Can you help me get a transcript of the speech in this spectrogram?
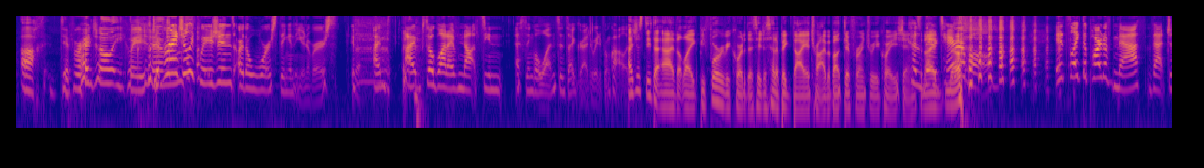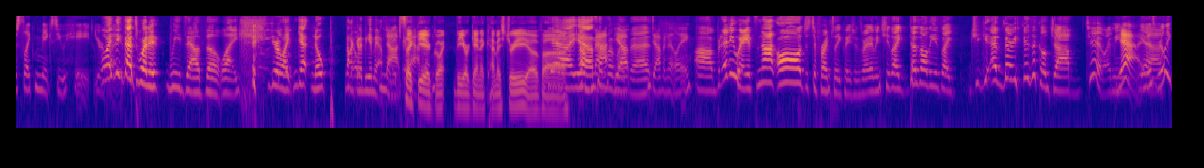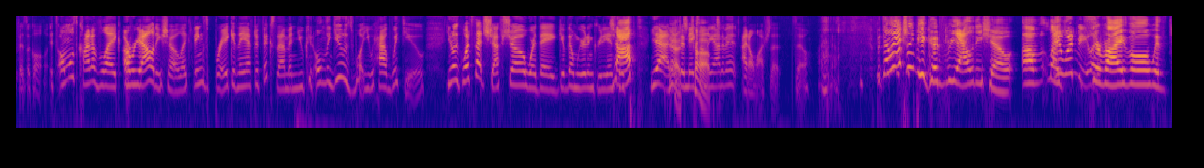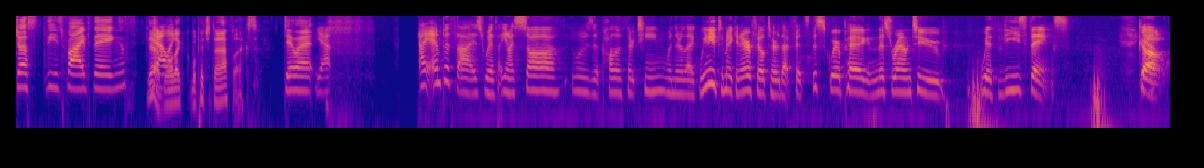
Ugh, differential equations. Differential equations are the worst thing in the universe. If- I'm I'm so glad I have not seen a single one since I graduated from college. I just need to add that, like, before we recorded this, they just had a big diatribe about differential equations. because they're I know- terrible. it's like the part of math that just like makes you hate your. Well, I think that's when it weeds out the like. You're like, yeah, nope, not gonna be a math not major. it's like the, happen. orga- the organic chemistry of. Uh, yeah, Of yeah, math, something yep, like that. definitely. Uh, but anyway, it's not all just differential equations, right? I mean, she like does all these like she a very physical job too. I mean, Yeah, it is really physical. It's almost kind of like a reality show. Like things break and they have to fix them, and you can only use what you have with you. You know, like what's that chef show where they give them weird ingredients? They- Chopped? yeah, and they have to it's make something out of it. I don't watch that, so I don't know. But that would actually be a good reality show um, of like would be, like- survival with just these five things. Yeah, Yeah, we'll like- like we'll pitch it to Netflix. Do it. yeah, I empathized with, you know, I saw, what was it, Apollo 13, when they're like, we need to make an air filter that fits this square peg and this round tube with these things. Go.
